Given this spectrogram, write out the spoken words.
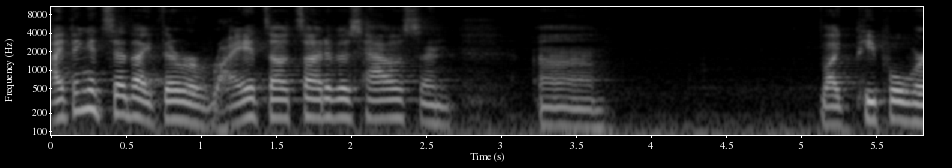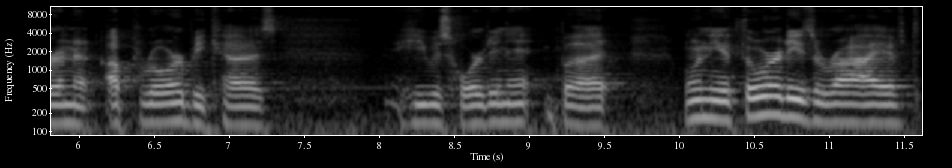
I think it said like there were riots outside of his house, and um, like people were in an uproar because he was hoarding it. But when the authorities arrived,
